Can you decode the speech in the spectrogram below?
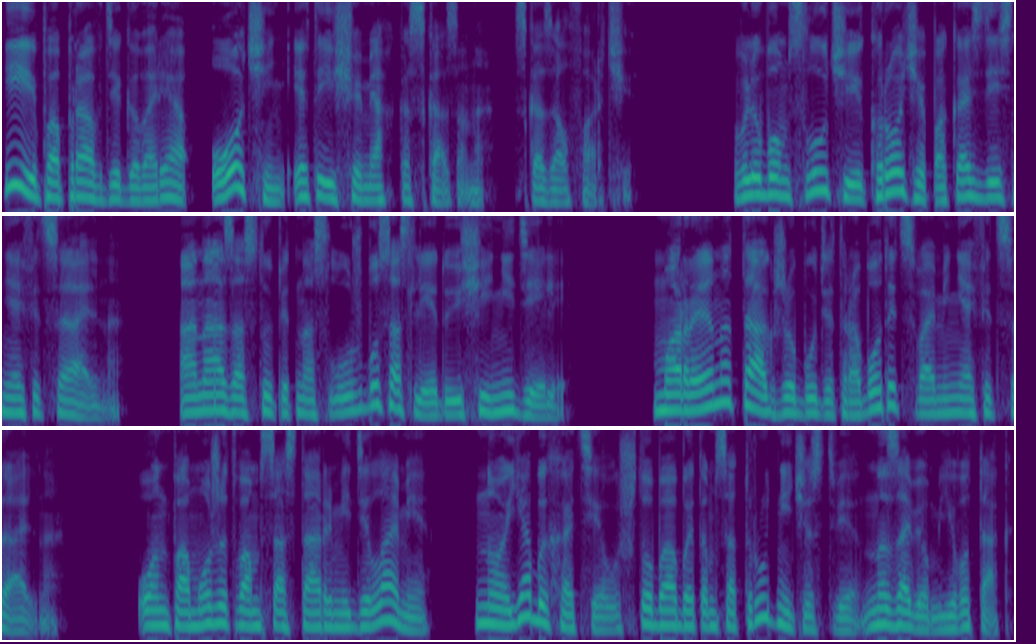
И, по правде говоря, очень это еще мягко сказано», сказал Фарчи. «В любом случае, Кроче пока здесь неофициально. Она заступит на службу со следующей недели. Морена также будет работать с вами неофициально. Он поможет вам со старыми делами, но я бы хотел, чтобы об этом сотрудничестве, назовем его так,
